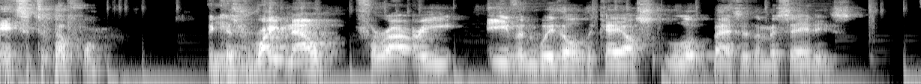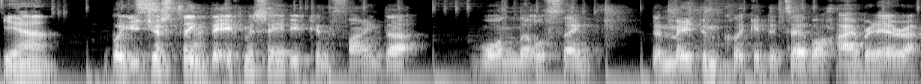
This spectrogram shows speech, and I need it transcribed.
It's a tough one because Yeah. right now Ferrari, even with all the chaos, look better than Mercedes. Yeah. But you just think that if Mercedes can find that one little thing that made them click in the turbo hybrid era,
